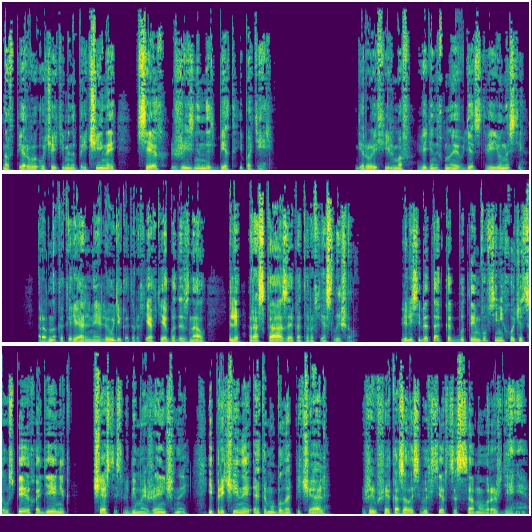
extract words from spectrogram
но в первую очередь именно причиной всех жизненных бед и потерь. Герои фильмов, виденных мною в детстве и юности, равно как и реальные люди, которых я в те годы знал, или рассказы, о которых я слышал, вели себя так, как будто им вовсе не хочется успеха, денег, счастья с любимой женщиной, и причиной этому была печаль, жившая, казалось, в их сердце с самого рождения.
